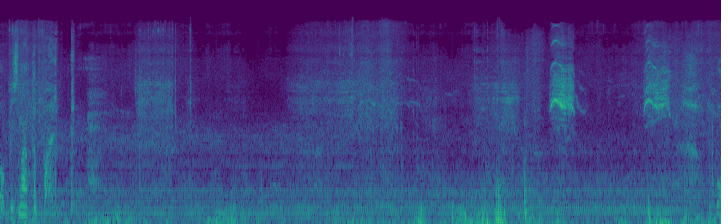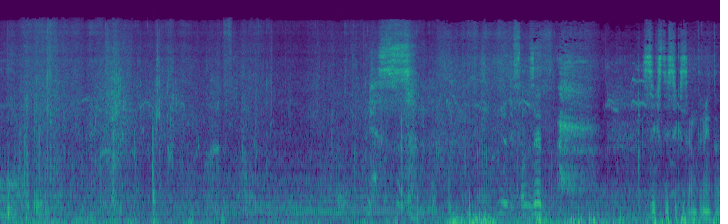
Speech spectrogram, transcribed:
hope it's not the bike. Yes. Beautiful Z. 66 centimeter.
